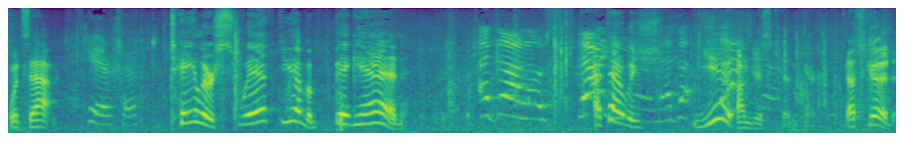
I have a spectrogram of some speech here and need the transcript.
What's that? Taylor Swift. Taylor Swift? You have a big head. I got a Spider-Man. I thought it was you. I'm just kidding here. That's good.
